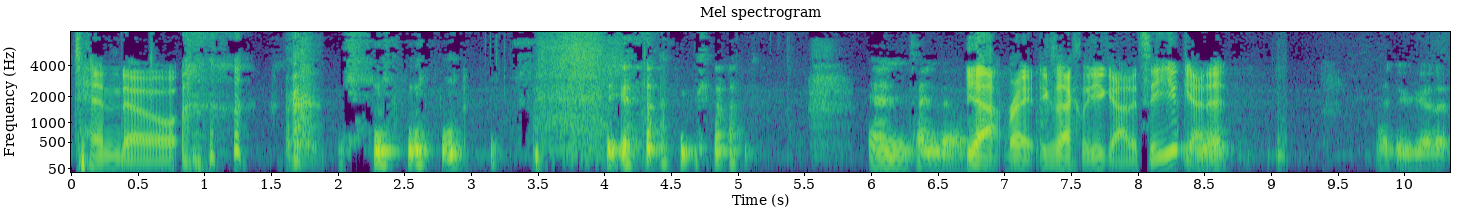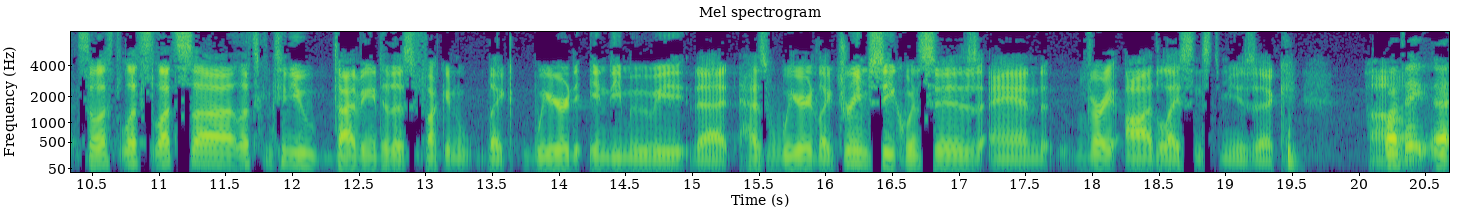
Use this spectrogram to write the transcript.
Tendo. and Nintendo. yeah, right, exactly. You got it. See, you get it. I do get it. So let's let's let's uh, let's continue diving into this fucking like weird indie movie that has weird like dream sequences and very odd licensed music. Um, Well, I think, uh,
